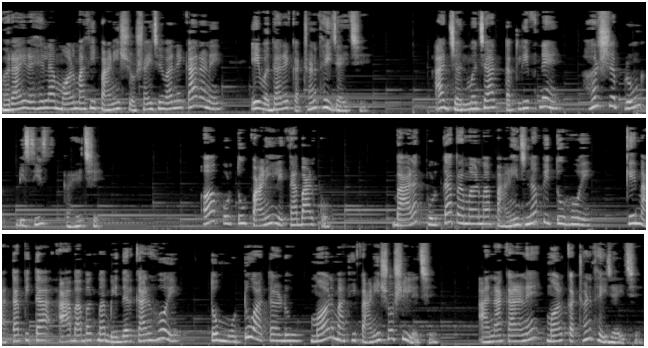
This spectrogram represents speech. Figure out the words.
ભરાઈ રહેલા મળમાંથી પાણી શોષાઈ જવાને કારણે એ વધારે કઠણ થઈ જાય છે. આ જન્મજાત તકલીફને હર્ષપૃંગ ડિસીઝ કહે છે. અપૂરતું પાણી લેતા બાળકો. બાળક પૂરતા પ્રમાણમાં પાણી જ ન પીતું હોય કે માતા પિતા આ બાબતમાં બેદરકાર હોય તો મોટું આંતરડું મળમાંથી પાણી શોષી લે છે. આના કારણે મળ કઠણ થઈ જાય છે.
